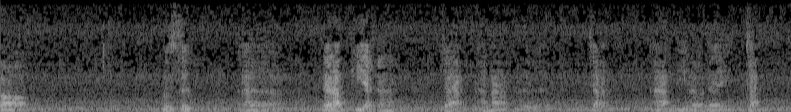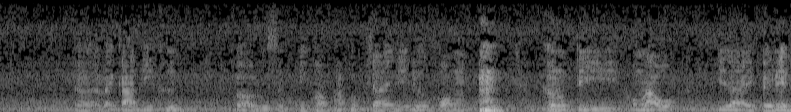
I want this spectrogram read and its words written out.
ก็รู้สึกได้รับเกียรตินะจากคณะหรือจากการที่เราได้จัดรายการนี้ขึ้น ก็รู้สึกมีความภาคภูมิใจในเรื่องของเครื่องดนตรีของเราที่ได้ไปเล่น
